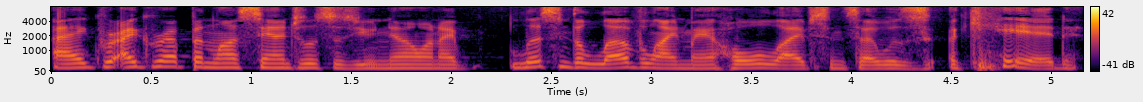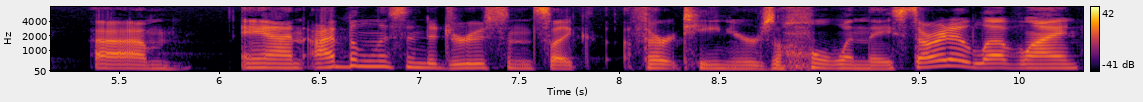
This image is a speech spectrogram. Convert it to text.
I grew, I grew up in Los Angeles, as you know, and I listened to Loveline my whole life since I was a kid. Um, and I've been listening to Drew since like 13 years old when they started Loveline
